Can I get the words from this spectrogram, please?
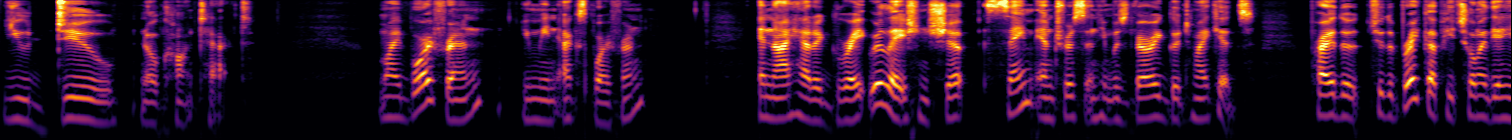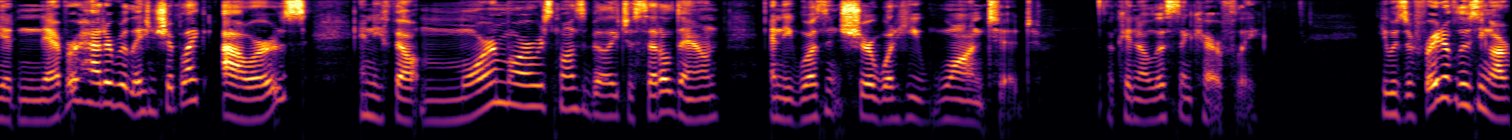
you do no contact. My boyfriend, you mean ex boyfriend, and I had a great relationship, same interests, and he was very good to my kids. Prior to the breakup, he told me that he had never had a relationship like ours, and he felt more and more responsibility to settle down, and he wasn't sure what he wanted. Okay, now listen carefully. He was afraid of losing our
